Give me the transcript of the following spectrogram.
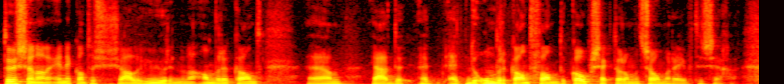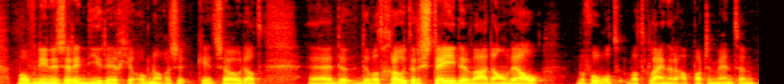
tussen aan de ene kant de sociale huur en aan de andere kant um, ja, de, het, de onderkant van de koopsector, om het zo maar even te zeggen. Bovendien is er in die regio ook nog eens een keer zo dat de, de wat grotere steden, waar dan wel bijvoorbeeld wat kleinere appartementen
